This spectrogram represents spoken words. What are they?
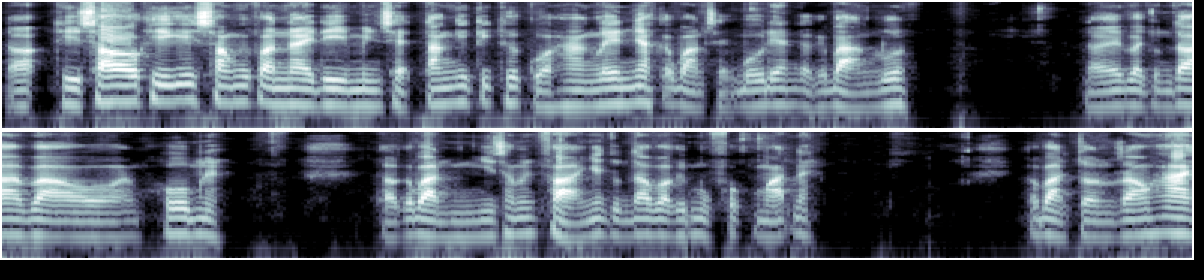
Đó thì sau khi xong cái phần này thì mình sẽ tăng cái kích thước của hàng lên nhá các bạn sẽ bôi đen cả cái bảng luôn. Đấy và chúng ta vào home này đó các bạn nhìn sang bên phải nha chúng ta vào cái mục format này. Các bạn chọn round 2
